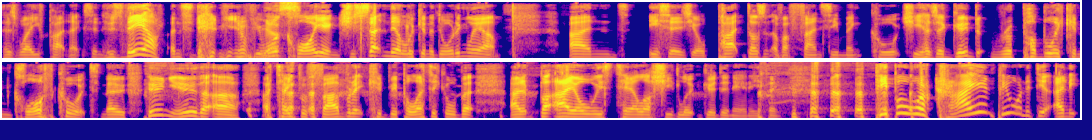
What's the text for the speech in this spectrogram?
his wife Pat Nixon, who's there instead, you know, if you weren't cloying, she's sitting there looking adoringly at him, and he says, "Yo, Pat doesn't have a fancy mink coat. She has a good Republican cloth coat." Now, who knew that a, a type of fabric could be political? But I, but I always tell her she'd look good in anything. People were crying. People wanted to, and he,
